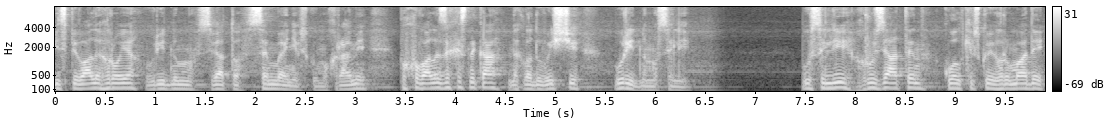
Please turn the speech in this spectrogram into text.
Відспівали героя у рідному свято-Семенівському храмі, поховали захисника на кладовищі у рідному селі. У селі Грузятин Колківської громади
